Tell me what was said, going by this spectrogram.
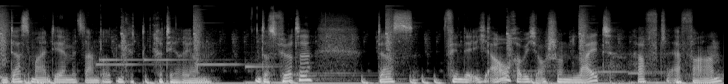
Und das meint er mit seinem dritten Kriterium. Und das vierte, das finde ich auch, habe ich auch schon leidhaft erfahren,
